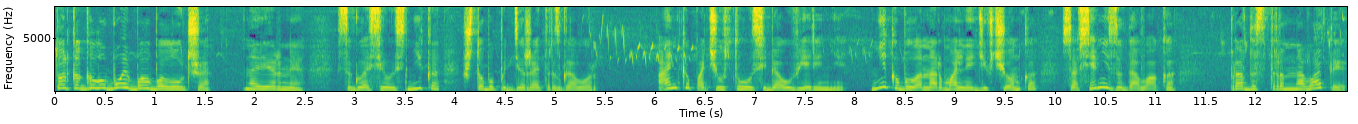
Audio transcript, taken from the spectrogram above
«Только голубой был бы лучше». «Наверное», – согласилась Ника, чтобы поддержать разговор. Анька почувствовала себя увереннее. Ника была нормальная девчонка, совсем не задавака – Правда, странноватые.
